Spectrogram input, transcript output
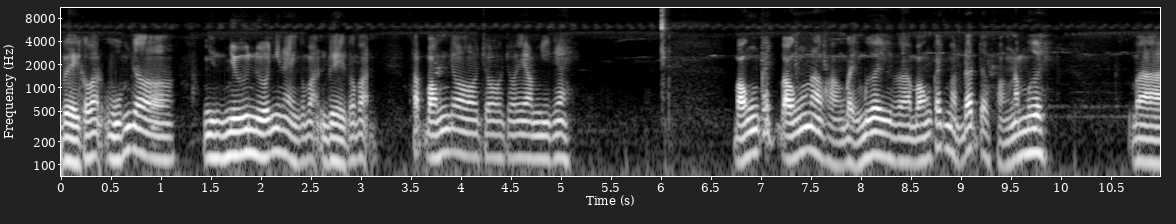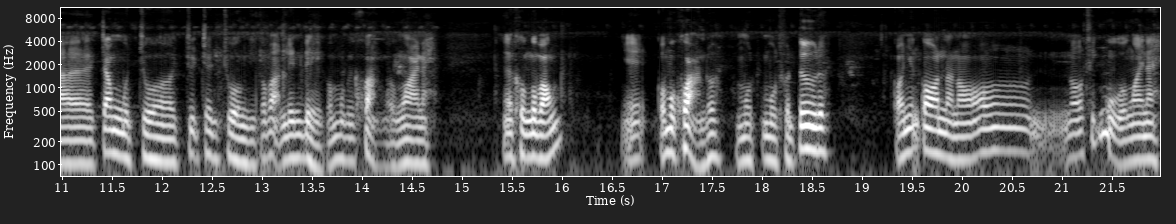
về các bạn uống cho như, như nứa như này các bạn về các bạn thắp bóng cho cho cho em như thế này. Bóng cách bóng là khoảng 70 và bóng cách mặt đất là khoảng 50 và trong một chùa trên chuồng thì các bạn nên để có một cái khoảng ở ngoài này không có bóng. Có một khoảng thôi, một một phần tư thôi. Có những con là nó nó thích ngủ ở ngoài này.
